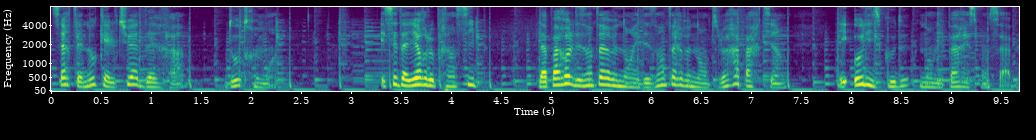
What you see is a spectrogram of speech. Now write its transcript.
certaines auxquelles tu adhéreras, d'autres moins. Et c'est d'ailleurs le principe. La parole des intervenants et des intervenantes leur appartient, et All is Good n'en est pas responsable.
